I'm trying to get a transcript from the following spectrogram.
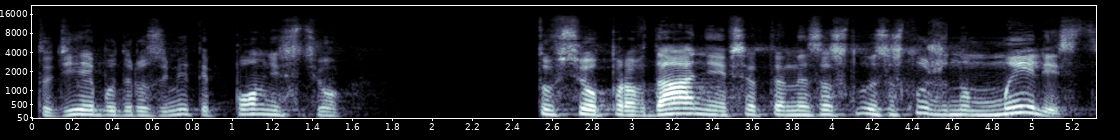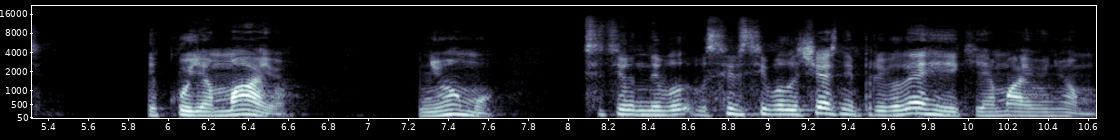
Тоді я буду розуміти повністю ту всю оправдання і всю ту незаслужену милість, яку я маю в ньому, всі ті всі, всі величезні привілегії, які я маю в ньому,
